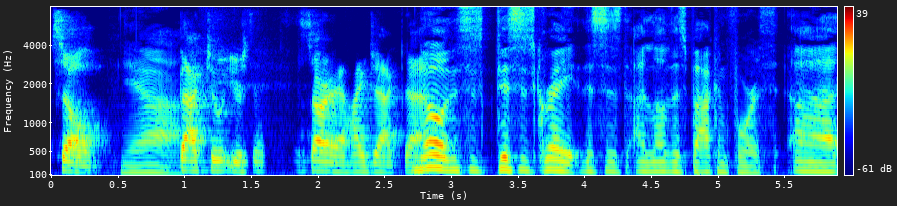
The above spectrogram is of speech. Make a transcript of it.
So yeah, back to what you're saying. Sorry, I hijacked that. No, this is this is great. This is I love this back and forth. Uh,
